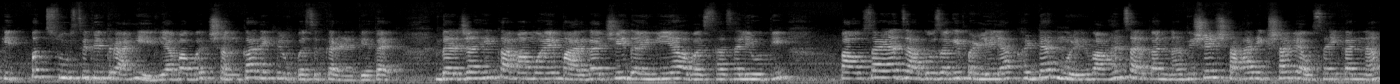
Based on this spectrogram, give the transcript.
कितपत सुस्थितीत राहील याबाबत शंका देखील उपस्थित करण्यात येत आहेत दर्जाहीन कामामुळे मार्गाची दयनीय अवस्था झाली होती. पावसाळ्यात जागोजागी पडलेल्या खड्ड्यांमुळे वाहन चालकांना विशेषतः रिक्षा व्यावसायिकांना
